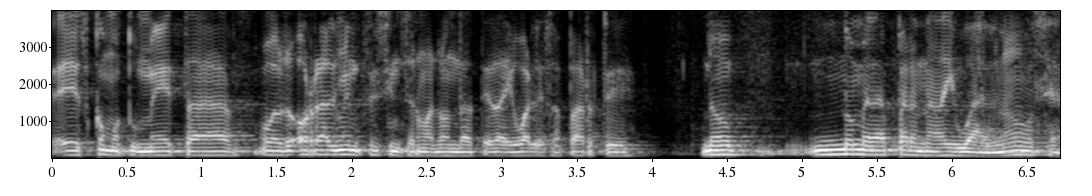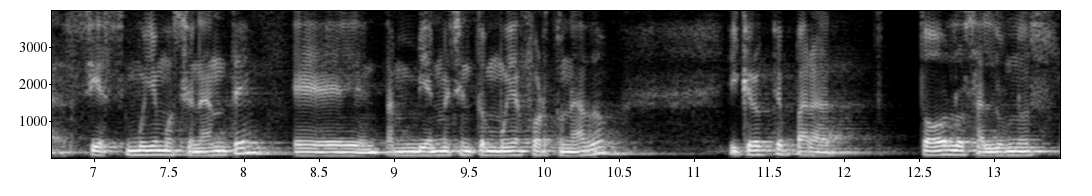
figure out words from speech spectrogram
¿Es como tu meta? ¿O, o realmente sin ser malonda te da igual esa parte? No, no me da para nada igual, ¿no? O sea, sí es muy emocionante, eh, también me siento muy afortunado y creo que para todos los alumnos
